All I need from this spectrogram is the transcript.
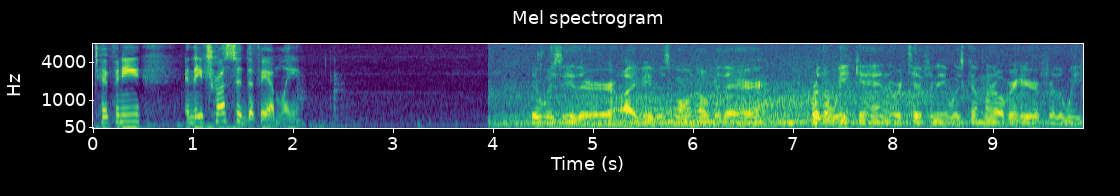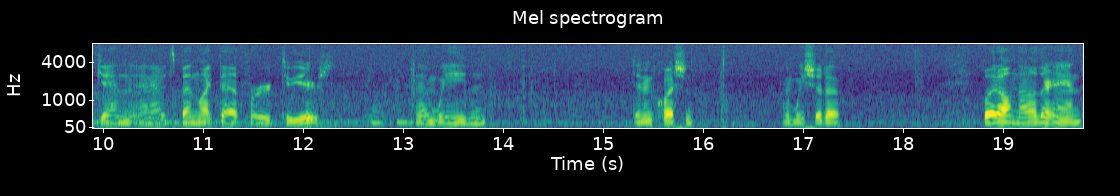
Tiffany, and they trusted the family. It was either Ivy was going over there for the weekend or Tiffany was coming over here for the weekend, and it's been like that for two years. Mm-hmm. And we didn't question, and we should have. But on the other hand,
